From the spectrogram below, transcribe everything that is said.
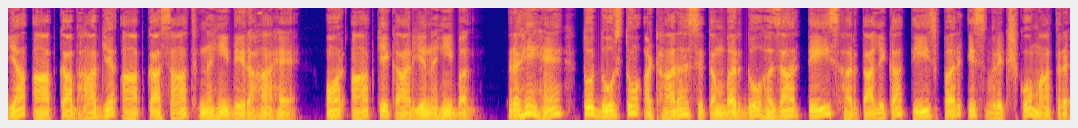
या आपका भाग्य आपका साथ नहीं दे रहा है और आपके कार्य नहीं बन रहे हैं तो दोस्तों 18 सितंबर 2023 हरतालिका तीज पर इस वृक्ष को मात्र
